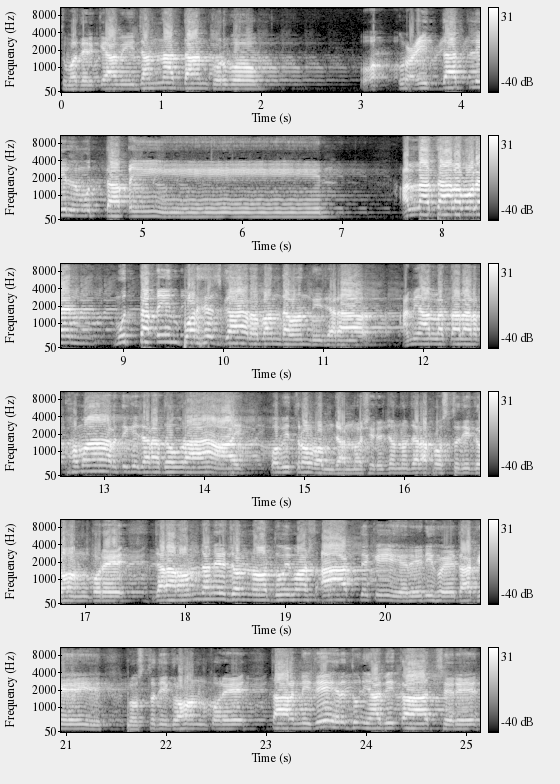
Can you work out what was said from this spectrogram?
তোমাদেরকে আমি জান্নাত দান করব। আল্লাহ বলেন, মুত্তাকিন পরহেজগার, বান্দাবান্দি যারা আমি আল্লাহ তাআলার ক্ষমার দিকে যারা দৌড়ায়, পবিত্র রমজান মাসের জন্য যারা প্রস্তুতি গ্রহণ করে, যারা রমজানের জন্য দুই মাস আগ থেকে রেডি হয়ে থাকে, প্রস্তুতি গ্রহণ করে, তার নিজের দুনিয়াবি কাজ ছেড়ে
